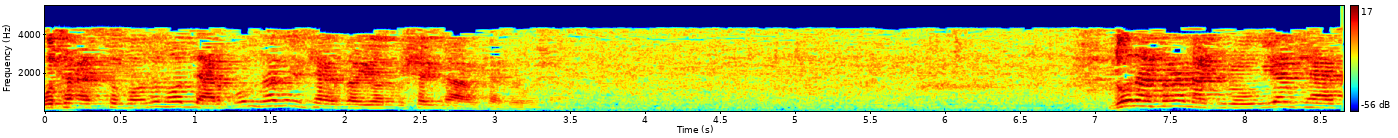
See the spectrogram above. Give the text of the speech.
متاسفانه ما در قوم نداریم که از ریان میشه نقل کرده باشن. دو نفر مجروعی هم که هست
